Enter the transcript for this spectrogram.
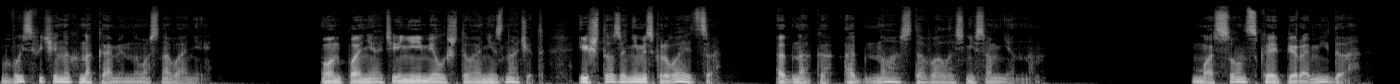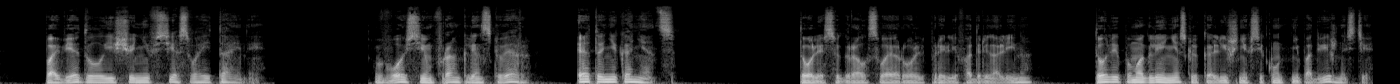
высвеченных на каменном основании. Он понятия не имел, что они значат и что за ними скрывается, однако одно оставалось несомненным. Масонская пирамида поведала еще не все свои тайны. Восемь Франклин-сквер — это не конец. То ли сыграл свою роль прилив адреналина, то ли помогли несколько лишних секунд неподвижности,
